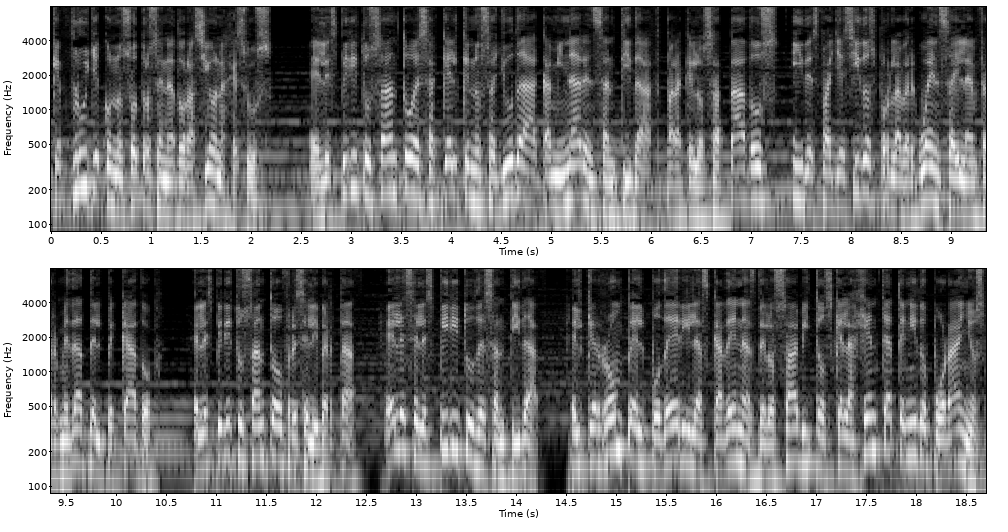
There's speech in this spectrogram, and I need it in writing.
que fluye con nosotros en adoración a Jesús. El Espíritu Santo es aquel que nos ayuda a caminar en santidad para que los atados y desfallecidos por la vergüenza y la enfermedad del pecado el Espíritu Santo ofrece libertad. Él es el Espíritu de santidad, el que rompe el poder y las cadenas de los hábitos que la gente ha tenido por años.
